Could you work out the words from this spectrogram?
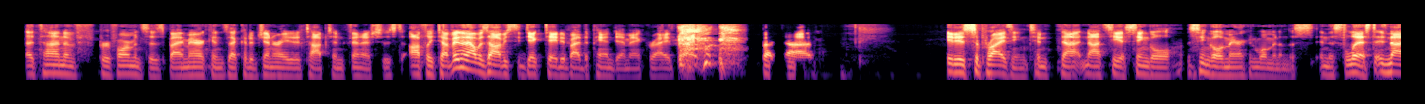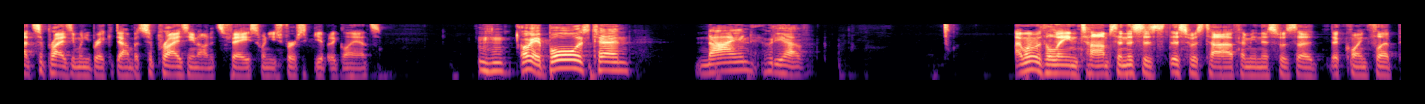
a ton of performances by Americans that could have generated a top ten finish. It's awfully tough, and that was obviously dictated by the pandemic, right? But, but uh, it is surprising to not not see a single single American woman in this in this list. It's not surprising when you break it down, but surprising on its face when you first give it a glance. Mm-hmm. Okay, Bol is 10. Nine. Who do you have? I went with Elaine Thompson. This is this was tough. I mean, this was a, a coin flip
